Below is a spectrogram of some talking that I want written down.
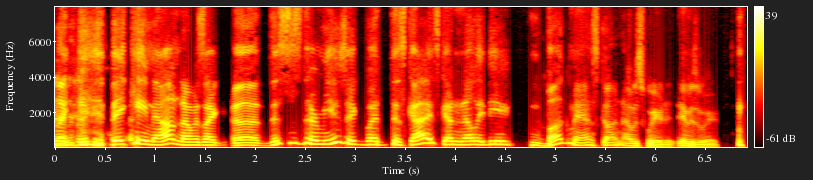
like, they came out and I was like, uh, this is their music, but this guy's got an LED bug mask on. I was weird. It was weird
